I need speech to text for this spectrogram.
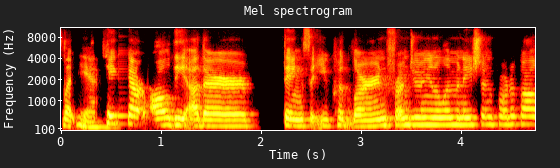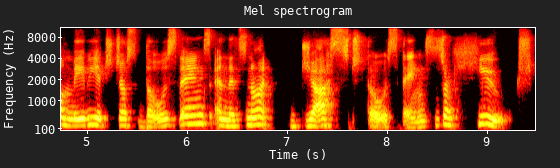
like yeah. take out all the other things that you could learn from doing an elimination protocol. Maybe it's just those things, and it's not just those things. Those are huge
